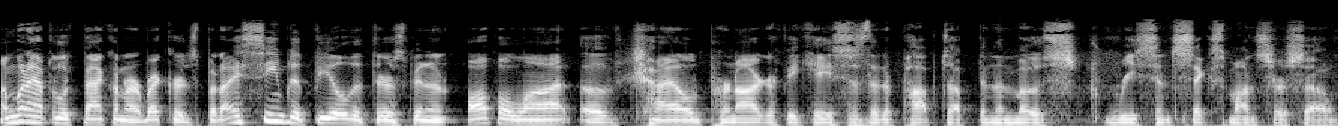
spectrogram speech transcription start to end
I'm going to have to look back on our records, but I seem to feel that there's been an awful lot of child pornography cases that have popped up in the most recent six months or so.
